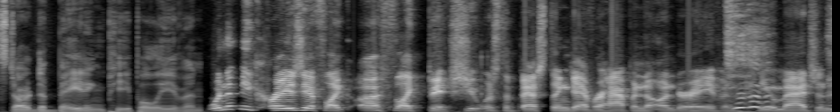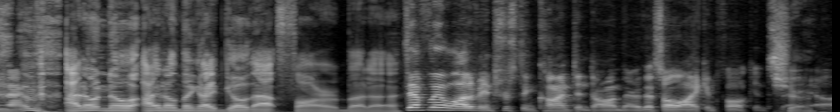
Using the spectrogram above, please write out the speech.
start debating people even. Wouldn't it be crazy if like uh, if like BitChute was the best thing to ever happen to Underhaven? Can you imagine that? I don't know. I don't think I'd go that far, but uh Definitely a lot of interesting content on there. That's all I can fucking say. Sure. uh,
